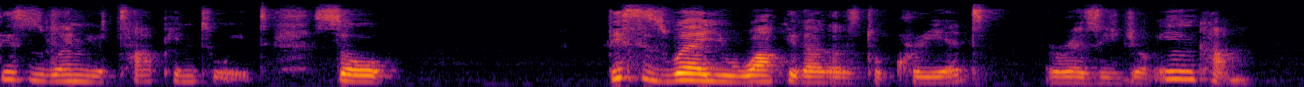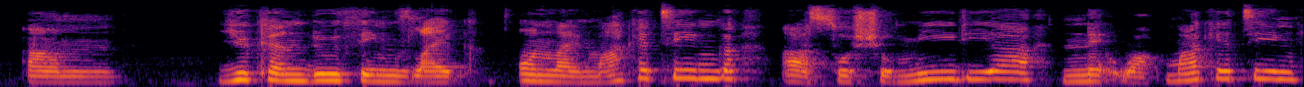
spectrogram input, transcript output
This is when you tap into it. So this is where you work with others to create residual income. Um, you can do things like online marketing, uh, social media, network marketing.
